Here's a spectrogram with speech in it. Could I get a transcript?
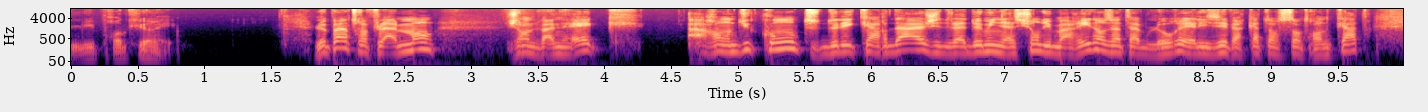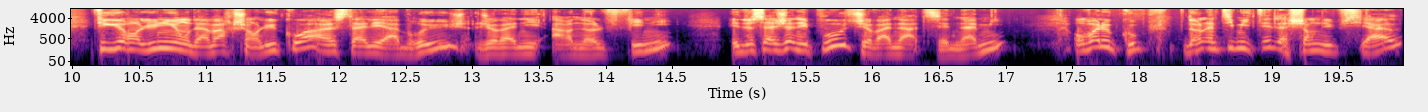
lui procurer. Le peintre flamand Jean Van Eyck a rendu compte de l'écart d'âge et de la domination du mari dans un tableau réalisé vers 1434, figurant l'union d'un marchand lucquois installé à Bruges, Giovanni Arnolfini, et de sa jeune épouse, Giovanna Tsenami. On voit le couple dans l'intimité de la chambre nuptiale,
